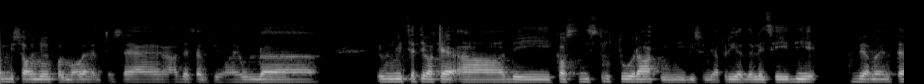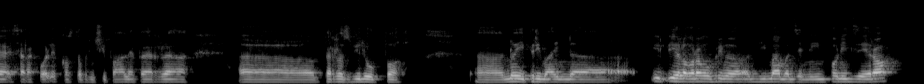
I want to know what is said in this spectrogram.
ha bisogno in quel momento. Se ad esempio è una, è un'iniziativa che ha dei costi di struttura, quindi bisogna aprire delle sedi, ovviamente sarà quello il costo principale per, uh, per lo sviluppo. noi prima in, io lavoravo prima di Mamazin in Pony Zero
